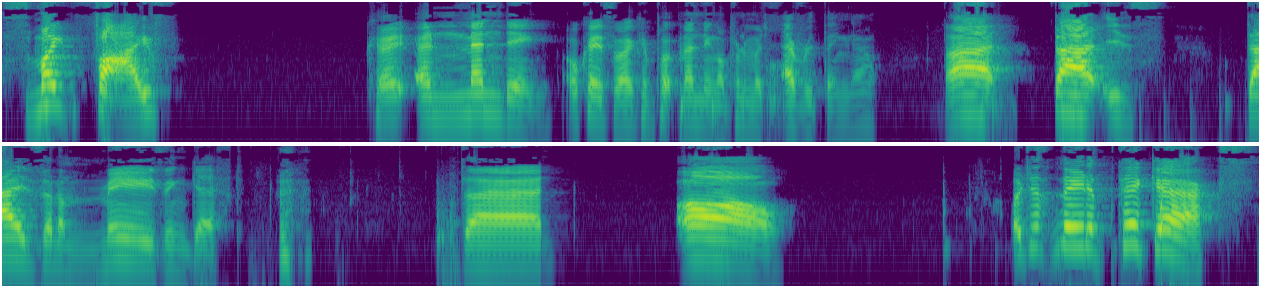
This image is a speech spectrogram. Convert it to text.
Smite 5. Okay, and mending. Okay, so I can put mending on pretty much everything now. That that is that is an amazing gift. then oh I just made a pickaxe.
